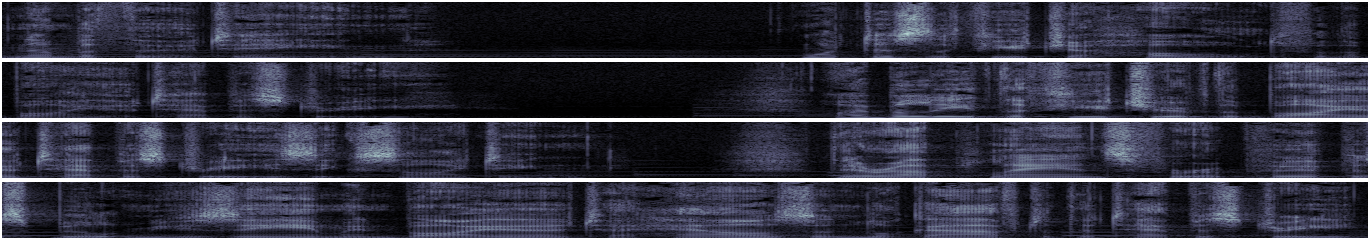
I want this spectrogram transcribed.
number 13. What does the future hold for the Bayeux Tapestry? I believe the future of the Bayeux Tapestry is exciting. There are plans for a purpose built museum in Bayeux to house and look after the tapestry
